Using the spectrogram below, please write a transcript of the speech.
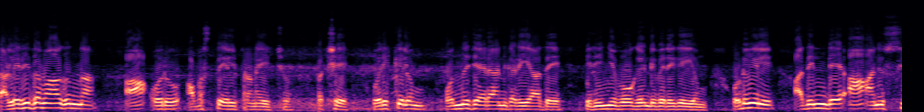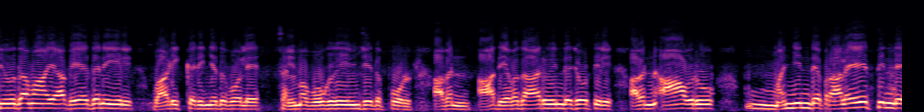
തളിരിതമാകുന്ന ആ ഒരു അവസ്ഥയിൽ പ്രണയിച്ചു. പക്ഷേ ഒരിക്കലും ഒന്നു ചേരാൻ കഴിയാതെ പിരിഞ്ഞു പോകേണ്ടി വരികയും ഒടുവിൽ അതിന്റെ ആ അനുസ്യൂതമായ വേദനയിൽ വാടിക്കരിഞ്ഞതുപോലെ സൽമ പോകുകയും ചെയ്തപ്പോൾ അവൻ ആ ദേവദാരുവിന്റെ ചോട്ടിൽ അവൻ ആ ഒരു മഞ്ഞിന്റെ പ്രളയത്തിന്റെ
